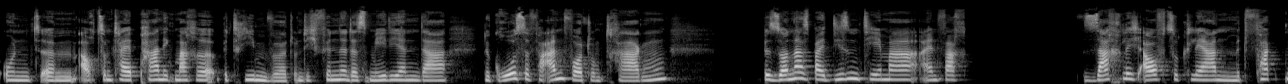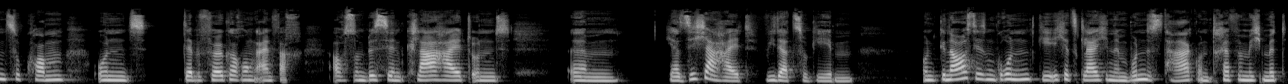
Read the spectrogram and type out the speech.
und ähm, auch zum Teil Panikmache betrieben wird. Und ich finde, dass Medien da eine große Verantwortung tragen, besonders bei diesem Thema einfach sachlich aufzuklären, mit Fakten zu kommen und der Bevölkerung einfach auch so ein bisschen Klarheit und ähm, ja Sicherheit wiederzugeben. Und genau aus diesem Grund gehe ich jetzt gleich in den Bundestag und treffe mich mit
